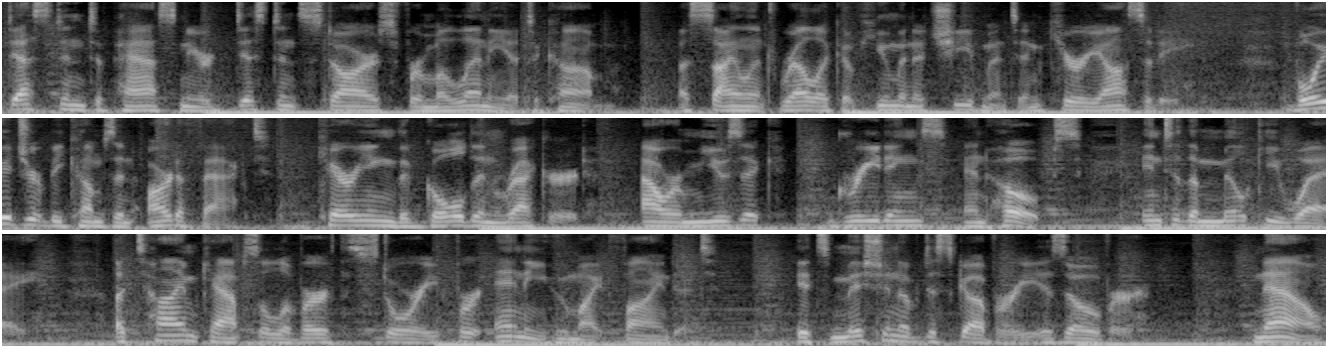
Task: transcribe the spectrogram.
destined to pass near distant stars for millennia to come, a silent relic of human achievement and curiosity. Voyager becomes an artifact, carrying the golden record, our music, greetings, and hopes, into the Milky Way, a time capsule of Earth's story for any who might find it. Its mission of discovery is over. Now,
